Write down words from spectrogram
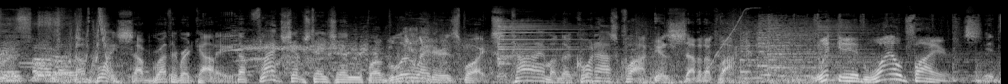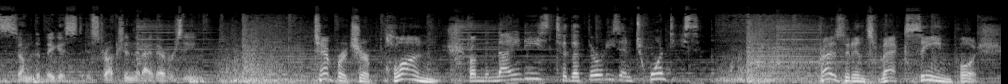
The voice of Rutherford County. The flagship station for Blue Raiders sports. Time on the courthouse clock is 7 o'clock. Wicked wildfires. It's some of the biggest destruction that I've ever seen. Temperature plunge. From the 90s to the 30s and 20s. President's vaccine push.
